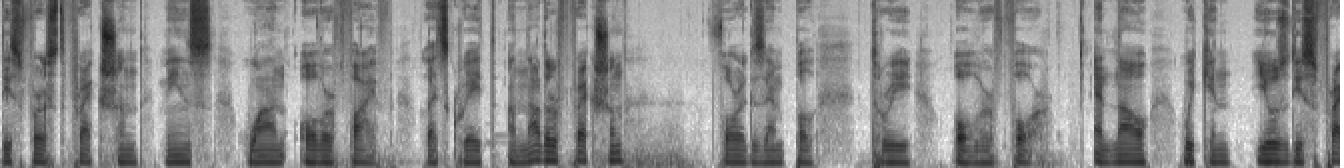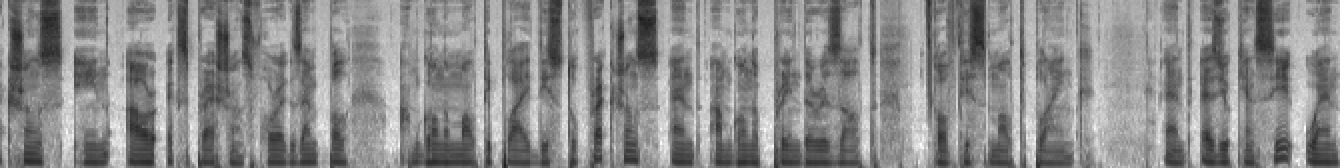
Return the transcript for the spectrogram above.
This first fraction means 1 over 5 let's create another fraction for example 3 over 4 and now we can use these fractions in our expressions. For example I'm gonna multiply these two fractions and I'm gonna print the result of this multiplying. And as you can see when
